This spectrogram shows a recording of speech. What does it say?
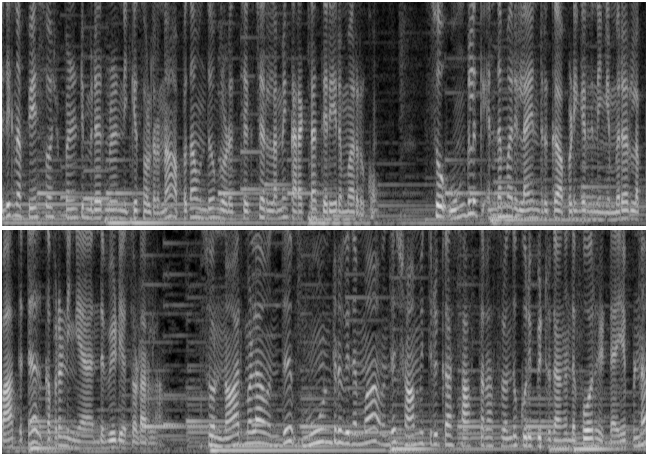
எதுக்கு நான் ஃபேஸ் வாஷ் பண்ணிவிட்டு மிரர் மிரர் நிற்க சொல்கிறேன்னா அப்போ தான் வந்து உங்களோட டெக்ஸ்டர் எல்லாமே கரெக்டாக தெரிகிற மாதிரி இருக்கும். ஸோ உங்களுக்கு எந்த மாதிரி லைன் இருக்குது அப்படிங்கிறத நீங்கள் மிரரில் பார்த்துட்டு அதுக்கப்புறம் நீங்கள் இந்த வீடியோ தொடரலாம். ஸோ நார்மலாக வந்து மூன்று விதமாக வந்து சாமித்ரிகா சாஸ்திராஸில் வந்து குறிப்பிட்டிருக்காங்க இந்த ஃபோர் ஹெட்டை எப்படின்னா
